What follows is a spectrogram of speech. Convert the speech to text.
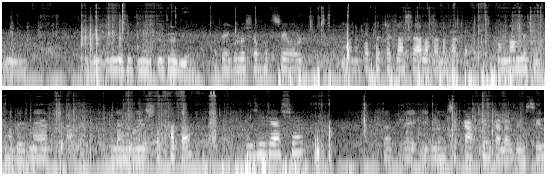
হুম। এগুলো- তোমার তেতরা দিয়ে। তারপরে এগুলো সব হচ্ছে ওর মানে প্রত্যেকটা ক্লাসে আলাদা আলাদা এরকম নাম লিখে দিতে হবে। ম্যাথ ল্যাঙ্গুয়েজ সব খাতা। যেটা আছে তারপরে এগুলো হচ্ছে কাঠের কালার পেন্সিল।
